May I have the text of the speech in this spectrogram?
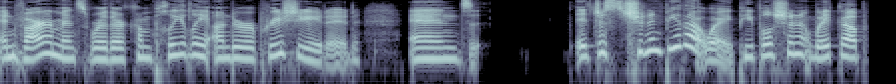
environments where they're completely underappreciated and it just shouldn't be that way. People shouldn't wake up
